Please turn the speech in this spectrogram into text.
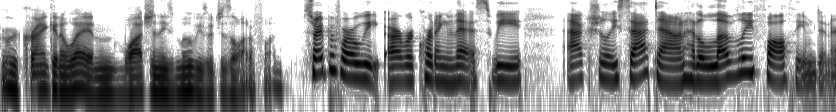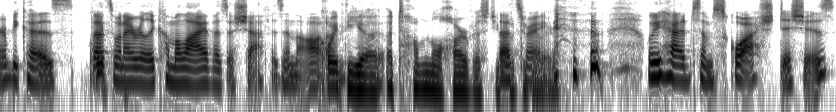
we're cranking away and watching these movies, which is a lot of fun. so right before we are recording this, we actually sat down, had a lovely fall themed dinner because that's when I really come alive as a chef is in the autumn. Quite the uh, autumnal harvest you that's put together. right. we had some squash dishes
